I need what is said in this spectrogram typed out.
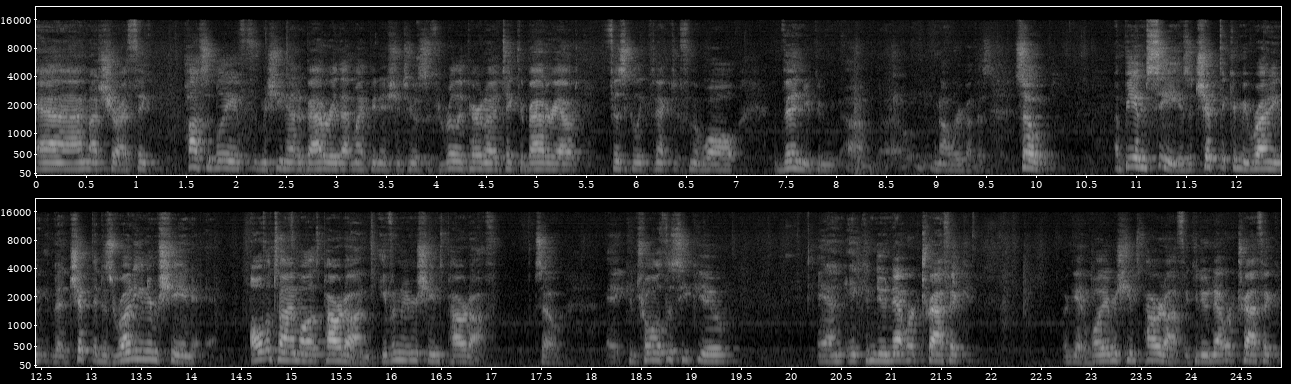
and I'm not sure. I think possibly if the machine had a battery, that might be an issue too. So if you're really paranoid, take the battery out, physically connect it from the wall, then you can um, uh, not worry about this. So a BMC is a chip that can be running, the chip that is running in your machine all the time while it's powered on, even when your machine's powered off. So it controls the CPU, and it can do network traffic. Again, while your machine's powered off, it can do network traffic.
